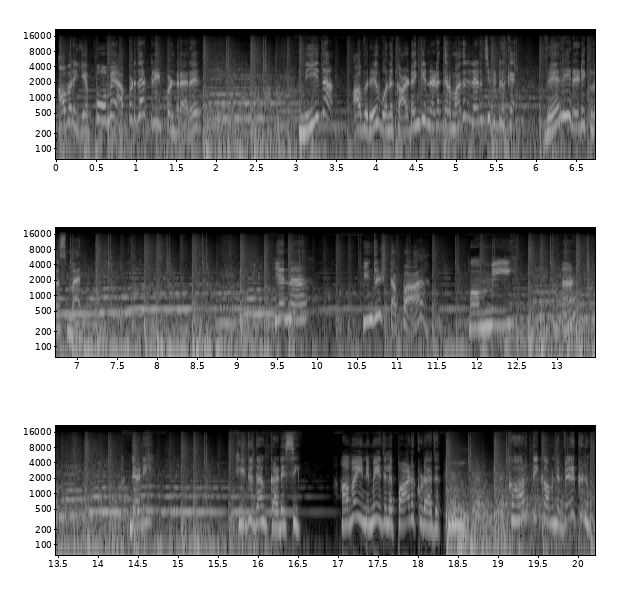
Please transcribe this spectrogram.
அவர் எப்பவுமே அப்படிதான் ட்ரீட் பண்றாரு. நீதான். அவரு உனக்கு அடங்கி நடக்கிற மாதிரி நினைச்சுக்கிட்டு இருக்க வெரி ரெடிகுலஸ் மேன் என்ன? இங்கிலீஷ் தப்பா? மம்மி? டாடி இதுதான் கடைசி. அவன் இனிமே இதுல பாடக்கூடாது. கார்த்திக் அவனை வெறுக்கணும்.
